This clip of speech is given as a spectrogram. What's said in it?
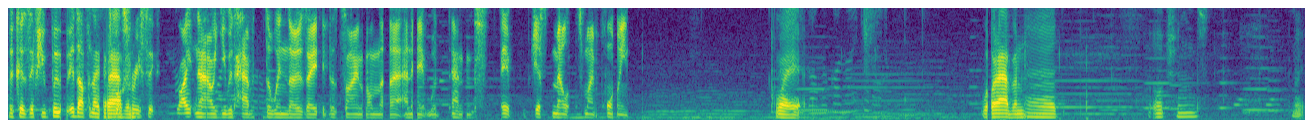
because if you booted up an Xbox happened? 360 right now, you would have the Windows 8 design on there, and it would, and it just melts my point. wait What happened? Uh, options. Wait.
